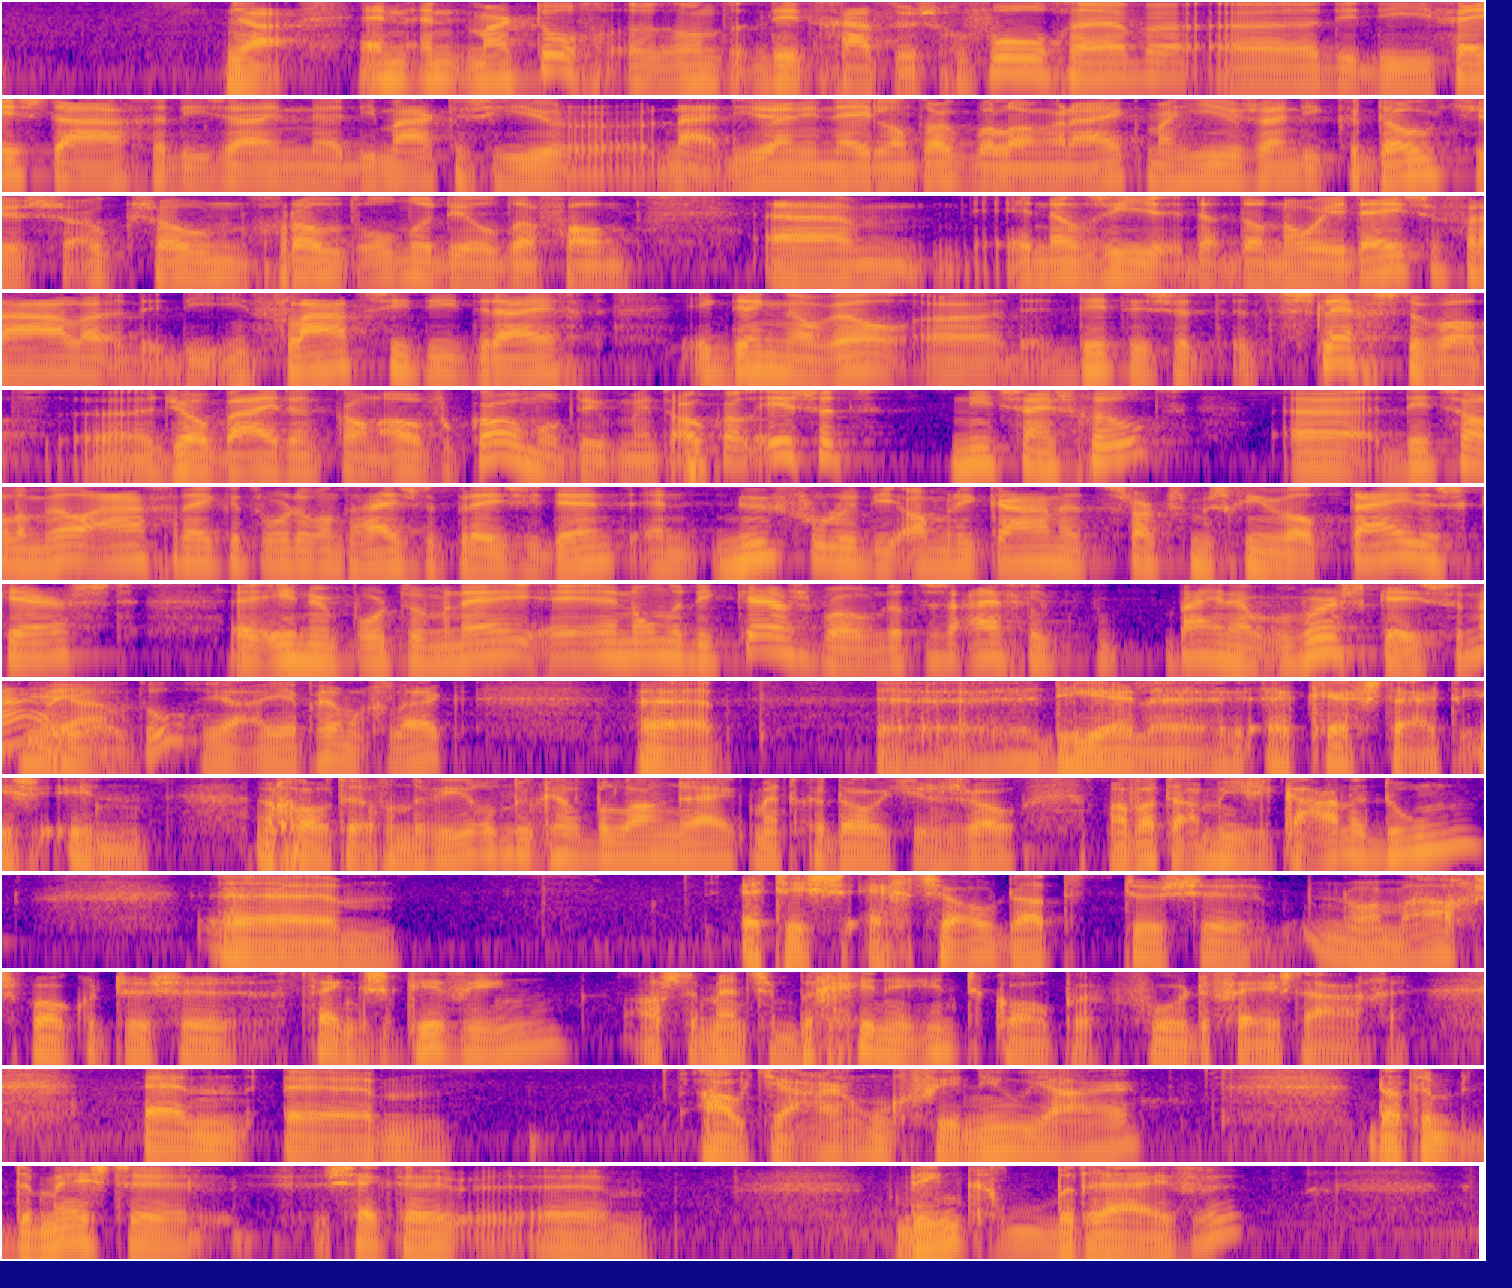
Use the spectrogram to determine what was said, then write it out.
Ja, en, en, maar toch, eh, want dit gaat dus gevolgen hebben. Uh, die, die feestdagen die zijn, eh, die maken ze hier, nou, die zijn in Nederland ook belangrijk. Maar hier zijn die cadeautjes ook zo'n groot onderdeel daarvan. Um, en dan, zie je, dan hoor je deze verhalen, die inflatie die dreigt. Ik denk nou wel, dit is het, het slechtste wat Joe Biden kan overkomen op dit moment. Ook al is het niet zijn schuld. Uh, dit zal hem wel aangerekend worden, want hij is de president. En nu voelen die Amerikanen het straks misschien wel tijdens kerst in hun portemonnee en onder die kerstboom. Dat is eigenlijk bijna worst case scenario, ja, toch? Ja, je hebt helemaal gelijk. Uh, die hele eh, kersttijd is in een groot deel van de wereld natuurlijk heel belangrijk met cadeautjes en zo. Maar wat de Amerikanen doen. Uh, het is echt zo dat tussen, normaal gesproken tussen Thanksgiving, als de mensen beginnen in te kopen voor de feestdagen, en uh, oudjaar, ongeveer nieuwjaar, dat de, meeste, zeker ehm, winkelbedrijven,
